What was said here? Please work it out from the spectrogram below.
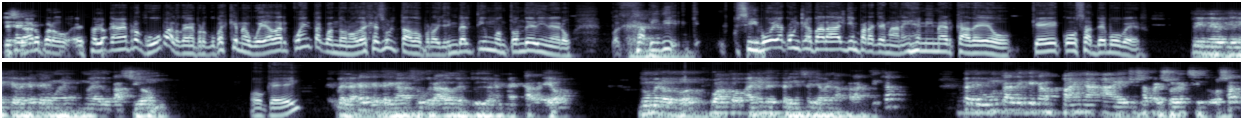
Claro, pero eso es lo que me preocupa. Lo que me preocupa es que me voy a dar cuenta cuando no dé resultado, pero ya invertí un montón de dinero. Pues, si voy a contratar a alguien para que maneje mi mercadeo, ¿qué cosas debo ver? Primero tienes que ver que tenga una, una educación. Ok. ¿verdad? Que tenga su grado de estudios en mercadeo. Número dos, ¿cuántos años de experiencia lleva en la práctica? Pregúntale qué campaña ha hecho esa persona exitosa,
